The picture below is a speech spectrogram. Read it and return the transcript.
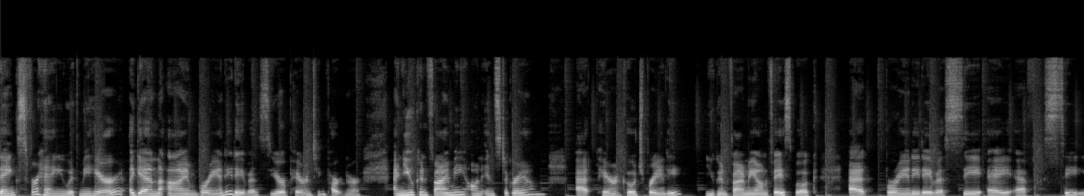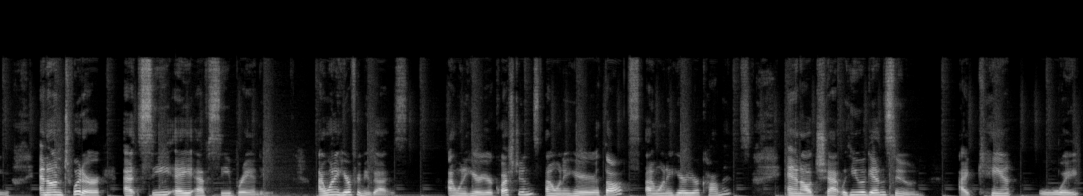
Thanks for hanging with me here. Again, I'm Brandy Davis, your parenting partner, and you can find me on Instagram at Parent Coach Brandy. You can find me on Facebook at Brandy Davis CAFC and on Twitter at CAFC Brandy. I want to hear from you guys. I want to hear your questions. I want to hear your thoughts. I want to hear your comments. And I'll chat with you again soon. I can't wait.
